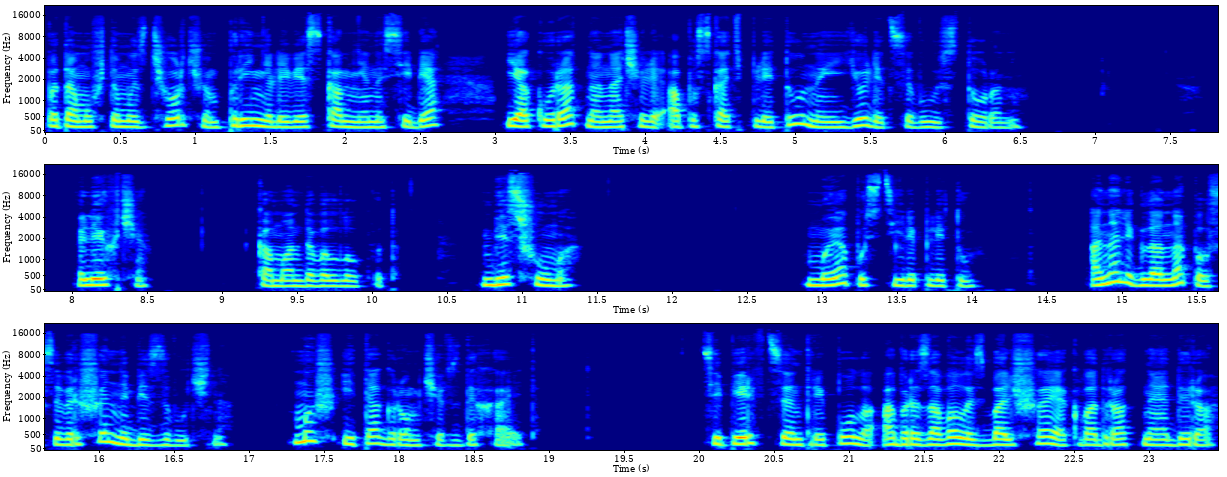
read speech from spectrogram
потому что мы с Джорджем приняли вес камня на себя и аккуратно начали опускать плиту на ее лицевую сторону. «Легче», — командовал Локвуд. «Без шума». Мы опустили плиту. Она легла на пол совершенно беззвучно. Мышь и так громче вздыхает. Теперь в центре пола образовалась большая квадратная дыра.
